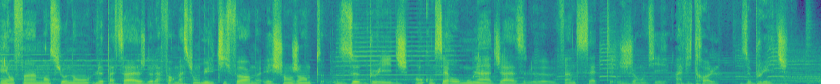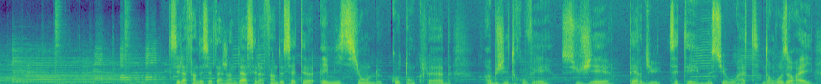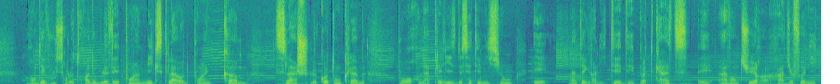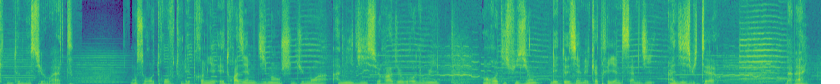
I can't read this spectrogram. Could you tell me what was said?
Et enfin, mentionnons le passage de la formation multiforme et changeante The Bridge en concert au Moulin à Jazz le 27 janvier à Vitrolles. The Bridge. C'est la fin de cet agenda, c'est la fin de cette émission Le Coton Club. Objet trouvé, sujet perdu. C'était Monsieur Watt dans vos oreilles. Rendez-vous sur le www.mixcloud.com slash le Coton Club pour la playlist de cette émission et l'intégralité des podcasts et aventures radiophoniques de Monsieur Watt. On se retrouve tous les premiers et troisièmes dimanches du mois à midi sur Radio Grenouille, en rediffusion les deuxièmes et quatrièmes samedis à 18h. Bye bye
